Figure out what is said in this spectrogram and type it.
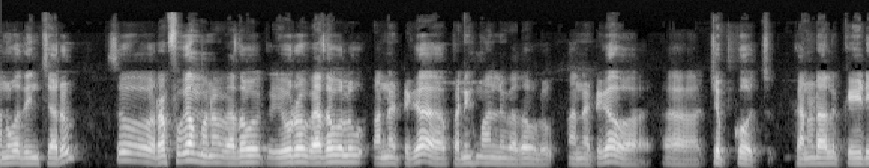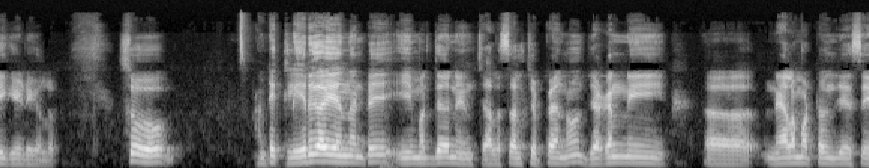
అనువదించారు. సో రఫ్గా మనం వెదవ ఎవరో వెధవలు అన్నట్టుగా పనికిమాలిన వెధవలు అన్నట్టుగా చెప్పుకోవచ్చు. కన్నడాలు కేడిగేడిగలు సో అంటే క్లియర్గా ఏంటంటే ఈ మధ్య నేను చాలాసార్లు చెప్పాను జగన్ని నేలమట్టం చేసే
